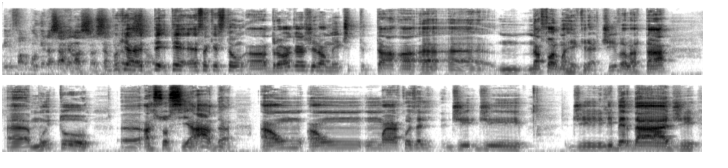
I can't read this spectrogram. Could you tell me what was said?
me fala um pouquinho dessa relação, essa É porque correlação. é, tem essa questão, a droga geralmente tá a- a- a- na forma recreativa, ela tá é, muito é, associada a, um, a um, uma coisa de, de, de liberdade,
